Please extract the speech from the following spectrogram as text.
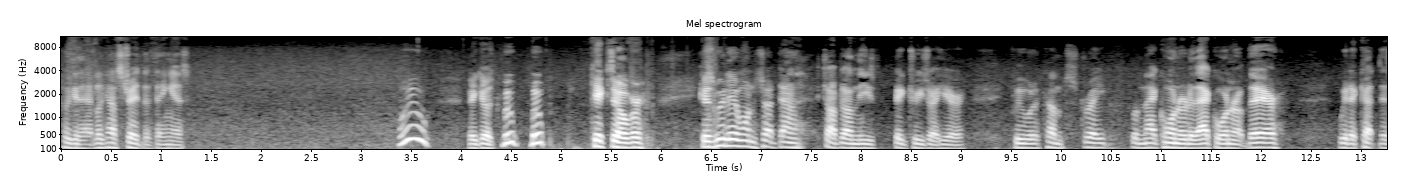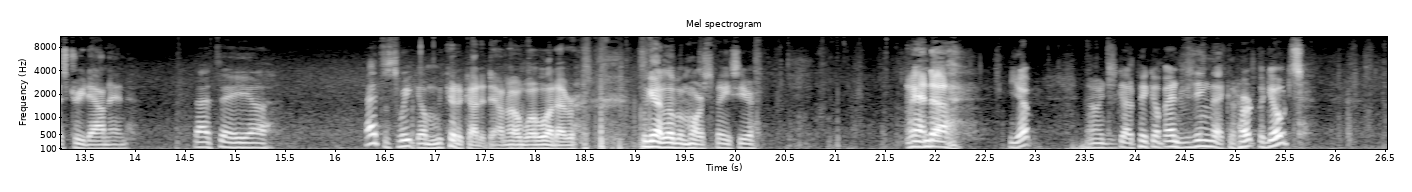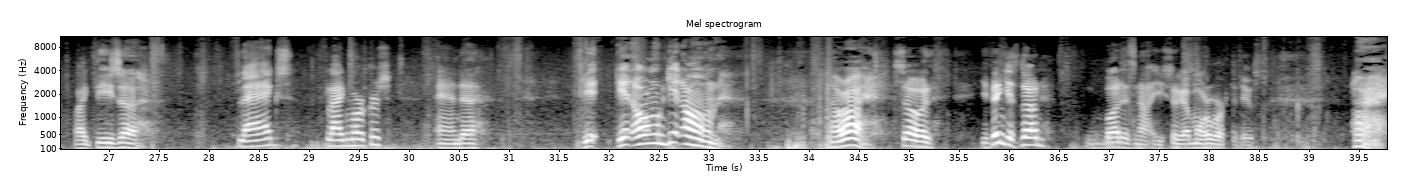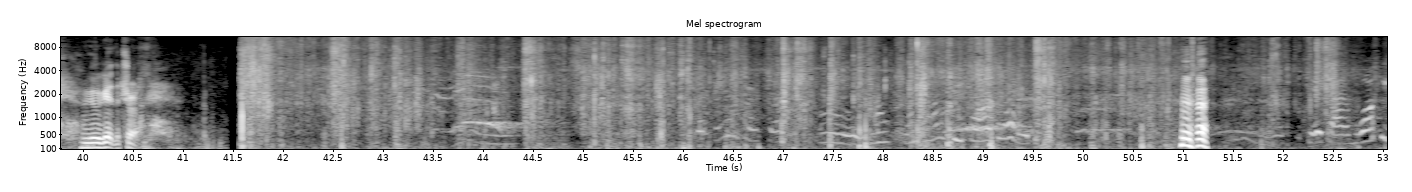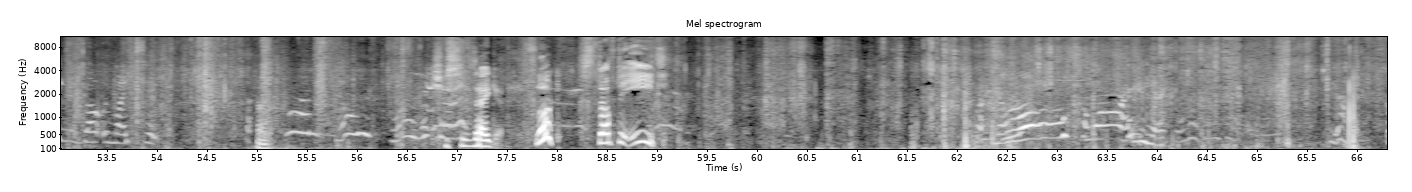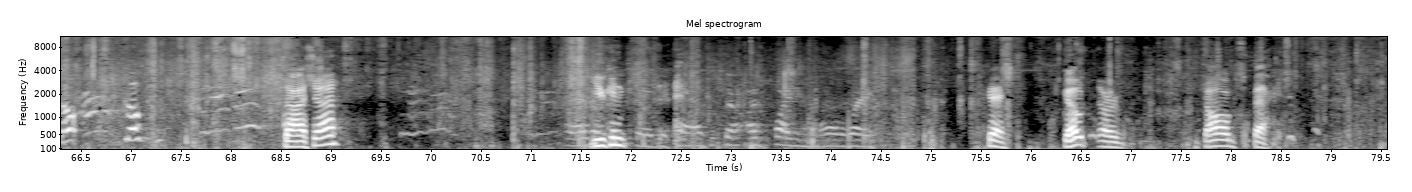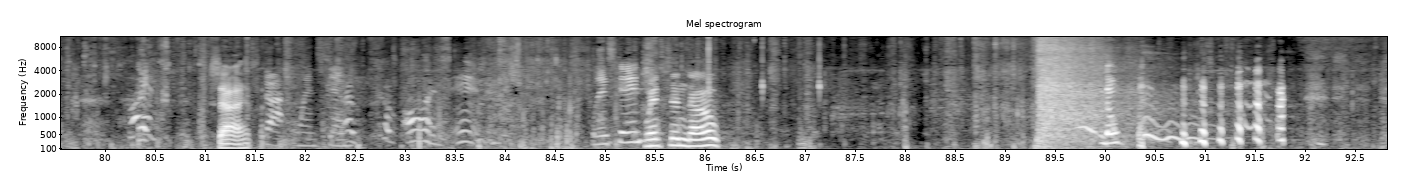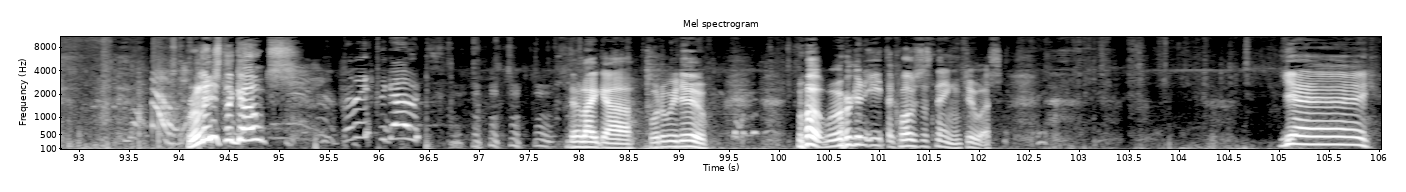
look at that. Look how straight the thing is. Woo! It goes boop, boop, kicks over. Because we didn't want to shut down, chop down these big trees right here. If we would have come straight from that corner to that corner up there, we'd have cut this tree down in. That's a, uh, that's a sweet gum. We could have cut it down. Oh, well, whatever. We got a little bit more space here. And, uh, yep. Now we just got to pick up everything that could hurt the goats. Like these, uh, flags, flag markers. And, uh, get, get on, get on. All right. So, you think it's done? But it's not. You still got more work to do. All right, we go get the truck. I'm walking goat in my suit. On, no, no. She's like, look, stuff to eat. No, come on. Go, go. Sasha, you can. I'm fighting them all the way. Okay, goat or dog's back. Sa- Stop, Winston. Oh, come on in. Winston. Winston, no. Nope. Release the goats. They're like, uh, what do we do? Well, we're gonna eat the closest thing to us. Yay!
